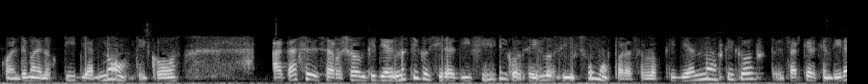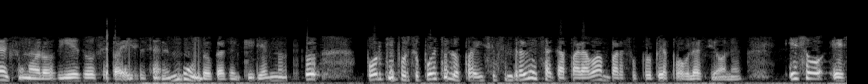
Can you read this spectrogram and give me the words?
con el tema de los kits diagnósticos, acá se desarrollaron kit diagnósticos y era difícil conseguir los insumos para hacer los kit diagnósticos. Pensar que Argentina es uno de los 10, 12 países en el mundo que hacen kit diagnósticos, porque por supuesto los países centrales acaparaban para sus propias poblaciones. Eso es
